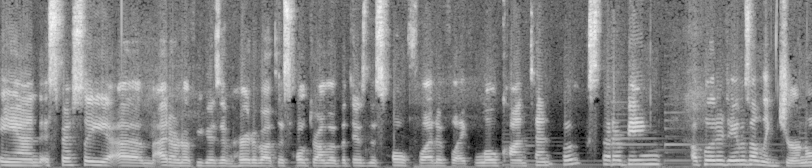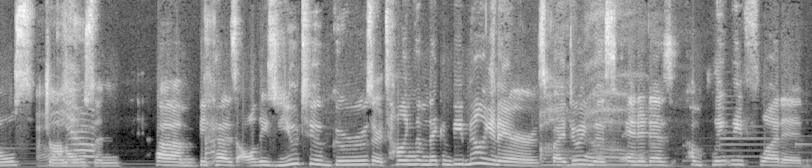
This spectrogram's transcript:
And especially, um, I don't know if you guys have heard about this whole drama, but there's this whole flood of like low content books that are being uploaded to Amazon, like journals, Oh, journals, and um, because all these YouTube gurus are telling them they can be millionaires by Oh, doing this, and no. it has completely flooded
